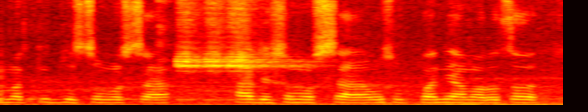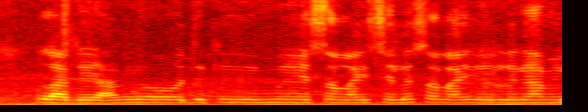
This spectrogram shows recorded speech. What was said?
আমার কিডনির সমস্যা হার্টের সমস্যা ওষুধ পানি আমারও তো লাগে আমিও এদিকে মেয়ে চালাই ছেলে চালাই এর লেগে আমি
